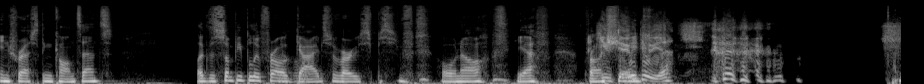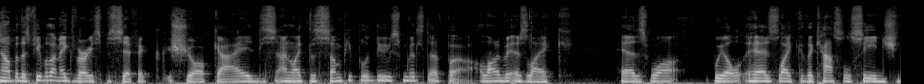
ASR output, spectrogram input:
interesting content. Like there's some people who throw out Oh. Uh-huh. guides for very specific. Oh no, yeah, you do, do you? No, but there's people that make very specific short guides, and like there's some people who do some good stuff, but a lot of it is like, here's what we'll here's like the castle siege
